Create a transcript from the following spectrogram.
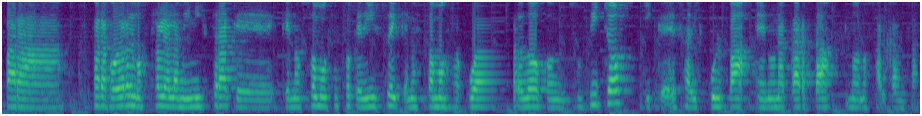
para, poder demostrarle a la ministra que, no somos eso que dice y que no estamos de acuerdo con sus dichos y que esa disculpa en una carta no nos alcanza.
